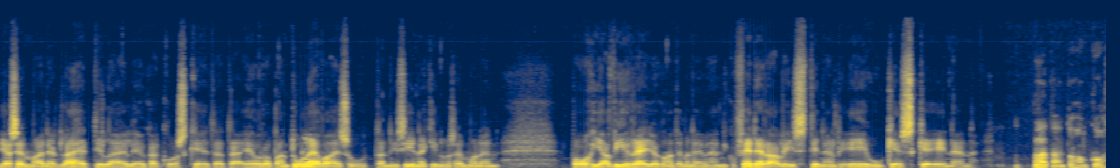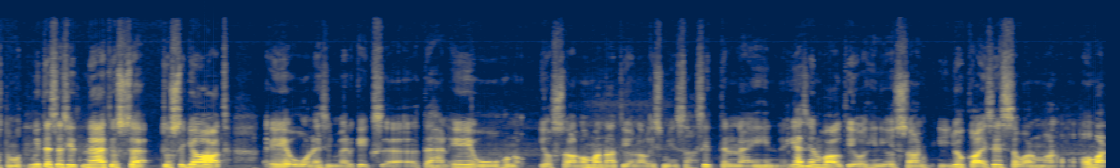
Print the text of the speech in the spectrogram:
jäsenmaiden lähettiläille, joka koskee tätä Euroopan tulevaisuutta, niin siinäkin on semmoinen pohjavire, joka on tämmöinen niin federalistinen, EU-keskeinen. Palataan tuohon kohta, mutta miten sä sitten näet, jos sä, jos sä jaat EUn esimerkiksi äh, tähän EU-hun, jossa on oma nationalisminsa, sitten näihin jäsenvaltioihin, joissa on jokaisessa varmaan oma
